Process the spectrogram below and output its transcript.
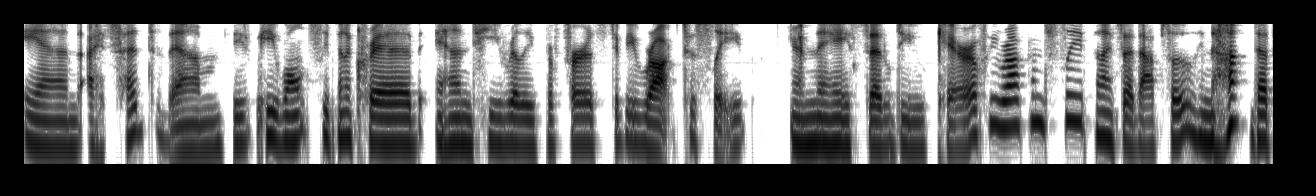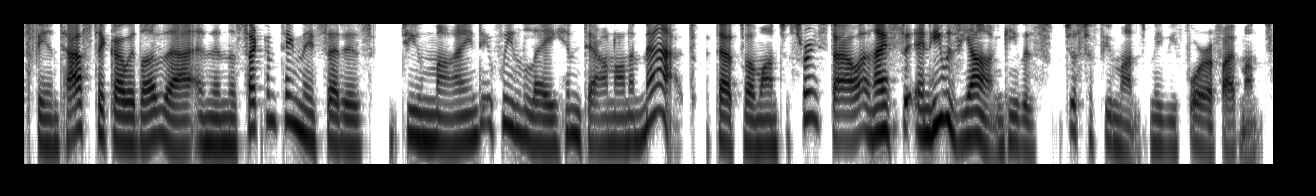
and i said to them he won't sleep in a crib and he really prefers to be rocked to sleep and they said, Do you care if we rock him to sleep? And I said, Absolutely not. That's fantastic. I would love that. And then the second thing they said is, Do you mind if we lay him down on a mat? That's a Montessori style. And I said, and he was young. He was just a few months, maybe four or five months.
